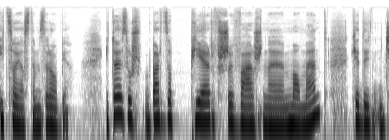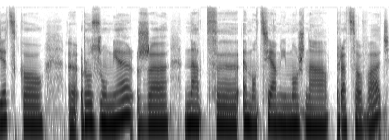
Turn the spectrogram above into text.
i co ja z tym zrobię. I to jest już bardzo pierwszy ważny moment, kiedy dziecko e, rozumie, że nad e, emocjami można pracować,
